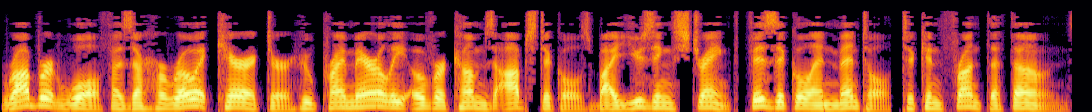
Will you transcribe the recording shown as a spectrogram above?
Robert Wolfe is a heroic character who primarily overcomes obstacles by using strength physical and mental to confront the Thoans.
